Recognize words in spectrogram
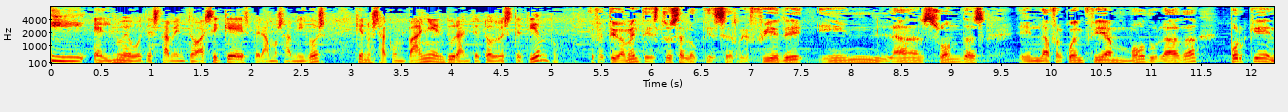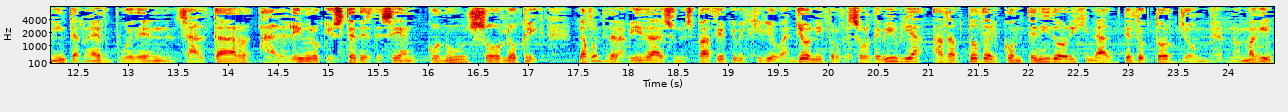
y el Nuevo Testamento. Así que esperamos amigos que nos acompañen durante todo este tiempo. Efectivamente, esto es a lo que se refiere en las ondas, en la frecuencia modulada, porque en Internet pueden saltar al libro que ustedes desean con un solo clic. La Fuente de la Vida es un espacio que Virgilio Bagnoni, profesor de Biblia, adaptó del contenido original del doctor John Vernon McGee.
